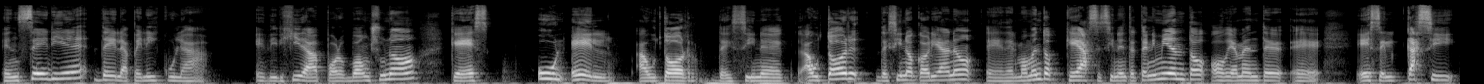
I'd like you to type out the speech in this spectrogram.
en serie de la película eh, dirigida por Bong Joon-ho, que es un el autor de cine autor de cine coreano eh, del momento que hace cine entretenimiento, obviamente eh, es el casi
